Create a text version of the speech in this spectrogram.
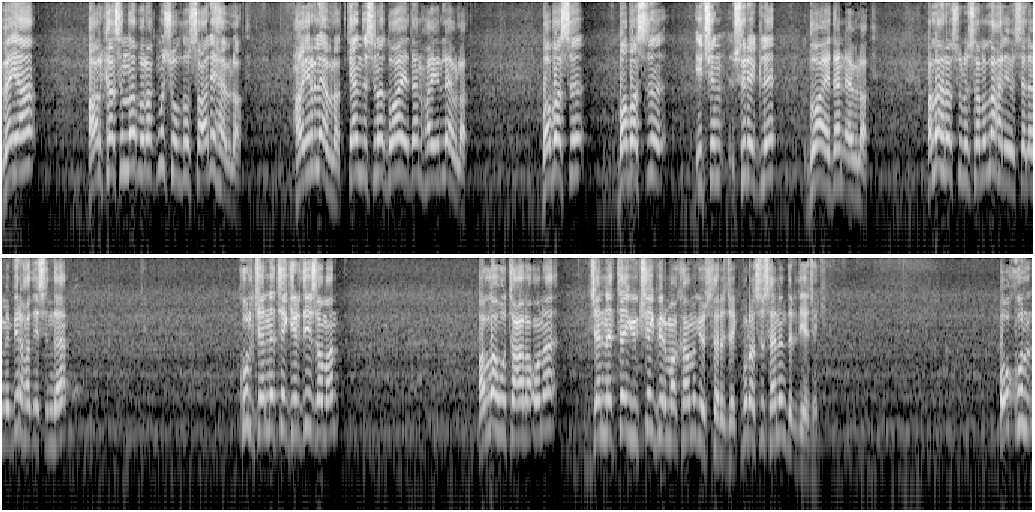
veya arkasında bırakmış olduğu salih evlat, hayırlı evlat, kendisine dua eden hayırlı evlat, babası, babası için sürekli dua eden evlat. Allah Resulü sallallahu aleyhi ve sellem'in bir hadisinde kul cennete girdiği zaman Allahu Teala ona cennette yüksek bir makamı gösterecek. Burası senindir diyecek. O kul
